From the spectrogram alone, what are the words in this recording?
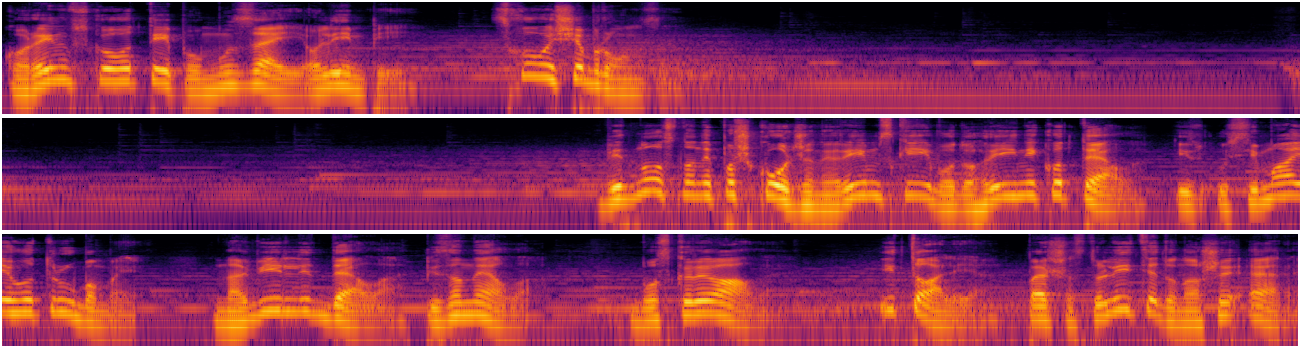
коринфського типу музеї Олімпії, сховище бронзи. Відносно непошкоджений римський водогрійний котел із усіма його трубами на віллі Дела, Пізанелла, Боскреале, Італія, перше століття до нашої ери.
